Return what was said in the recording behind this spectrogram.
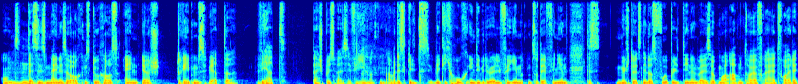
Und mhm. das ist meines Erachtens durchaus ein erstrebenswerter Wert beispielsweise für jemanden. Aber das gilt wirklich hoch individuell für jemanden zu definieren. Das möchte jetzt nicht als Vorbild dienen, weil ich sage mal Abenteuer, Freiheit, Freude.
